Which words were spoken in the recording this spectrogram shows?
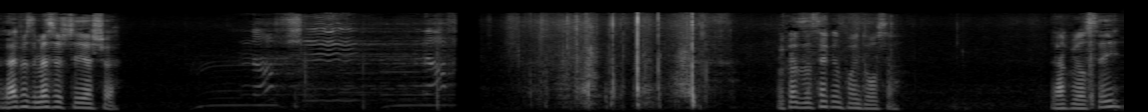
And that was the message to Yeshua. Because the second point also. Like we'll see,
